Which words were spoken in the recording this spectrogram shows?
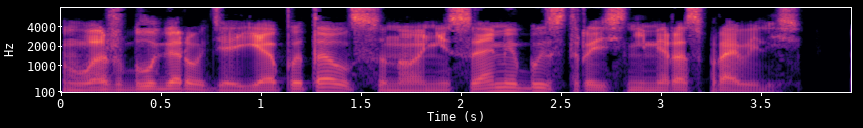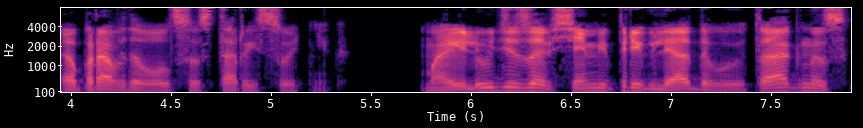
«Ваше благородие, я пытался, но они сами быстро с ними расправились», — оправдывался старый сотник. «Мои люди за всеми приглядывают. Агнес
